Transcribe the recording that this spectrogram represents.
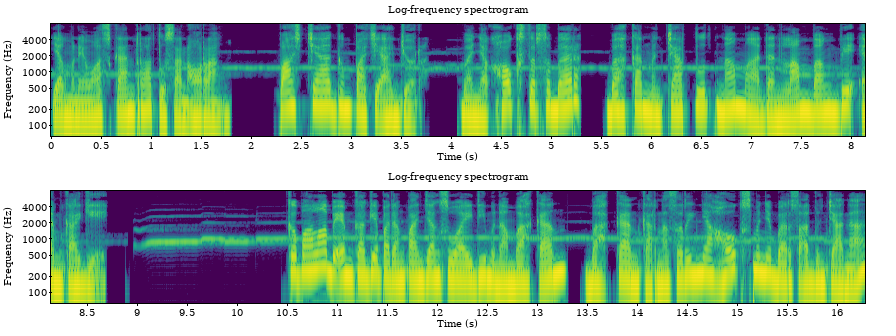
yang menewaskan ratusan orang. Pasca gempa Cianjur. Banyak hoax tersebar, bahkan mencatut nama dan lambang BMKG. Kepala BMKG Padang Panjang Suwaidi menambahkan, bahkan karena seringnya hoax menyebar saat bencana,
